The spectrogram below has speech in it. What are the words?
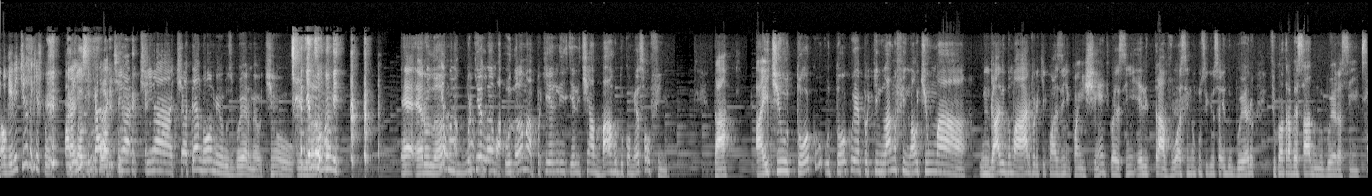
alguém me tira daqui, acho que eu. Nossa, Cara, tinha, tinha, tinha até nome os bueiros, meu. Tinha o, o Cadê lama. nome? É, era o lama. Não, Por que lama? O lama, porque ele, ele tinha barro do começo ao fim. Tá? Aí tinha o toco. O toco é porque lá no final tinha uma, um galho de uma árvore que com, as, com a enchente, coisa assim, ele travou assim, não conseguiu sair do bueiro, ficou atravessado no bueiro assim. Sim,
